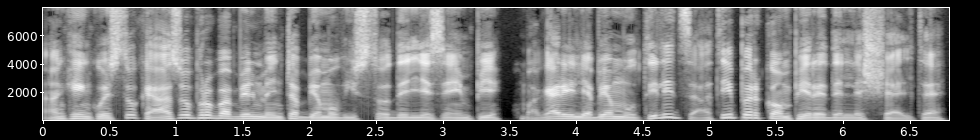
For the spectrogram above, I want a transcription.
Anche in questo caso probabilmente abbiamo visto degli esempi, magari li abbiamo utilizzati per compiere delle scelte.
